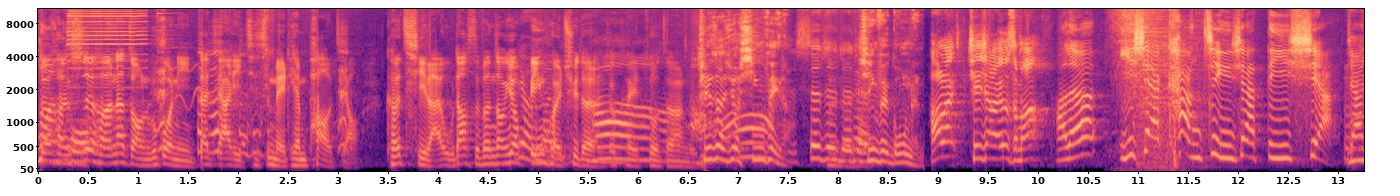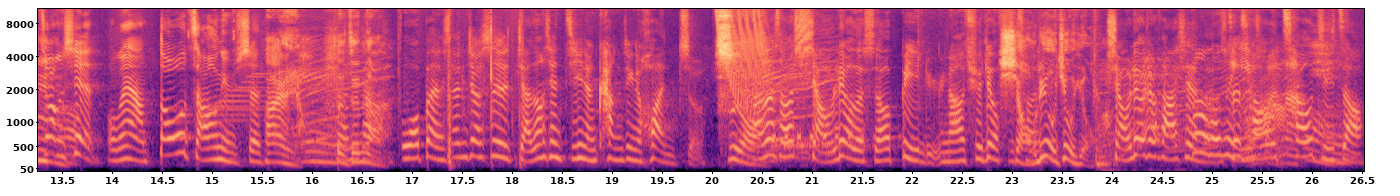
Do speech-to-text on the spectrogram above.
对，很适合那种，如果你在家里其实每天泡脚。可起来五到十分钟又冰回去的人就可以做这样的，其实就心肺了，对对对对，心肺功能。好，来，接下来有什么？好的，一下亢进，一下低下，甲状腺，我跟你讲，都找女生。哎呀，是真的。我本身就是甲状腺机能亢进的患者。是哦。然后那时候小六的时候避旅，然后去六福村。小六就有。小六就发现了，这超超级早。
